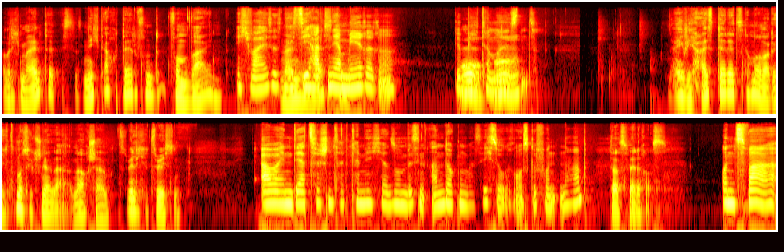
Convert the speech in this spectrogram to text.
Aber ich meinte, ist das nicht auch der von, vom Wein? Ich weiß es Nein, nicht. Sie hatten ja mehrere Gebiete Oh, oh. Meistens. Ey, wie heißt der jetzt nochmal? Warte, jetzt muss ich schnell na- nachschauen. Das will ich jetzt wissen. Aber in der Zwischenzeit kann ich ja so ein bisschen andocken, was ich so rausgefunden habe. Das wäre was. Und zwar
